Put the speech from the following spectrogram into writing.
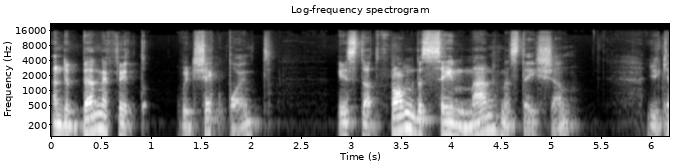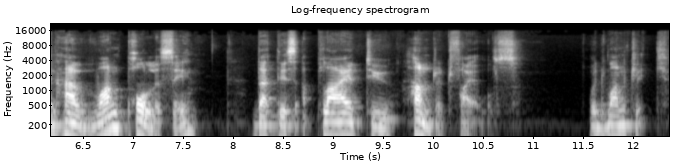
And the benefit with Checkpoint is that from the same management station, you can have one policy that is applied to 100 firewalls with one click.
